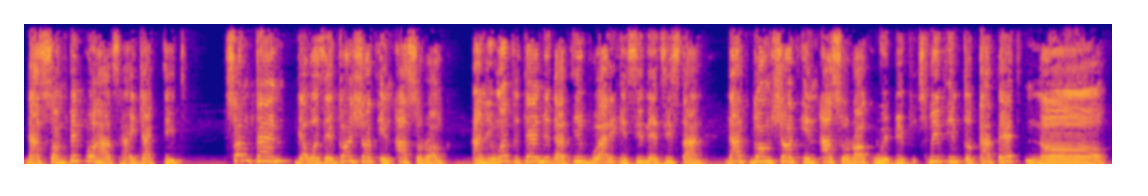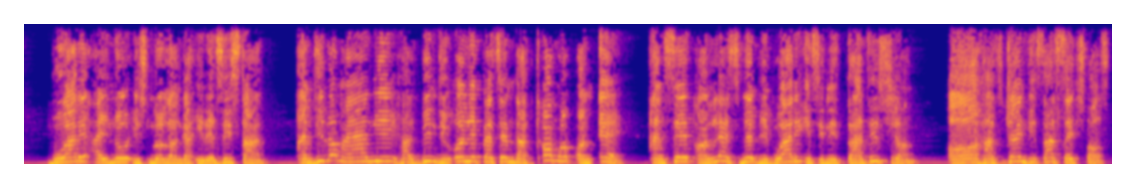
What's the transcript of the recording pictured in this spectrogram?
that some people has hijacked it. Sometime there was a gunshot in Asorok, and you want to tell me that if Buhari is in existence, that gunshot in Asorok will be split into carpet? No. Buhari, I know, is no longer in existence. And Dino Mayagi has been the only person that come up on air and said, unless maybe Buhari is in a transition or has joined his ancestors,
